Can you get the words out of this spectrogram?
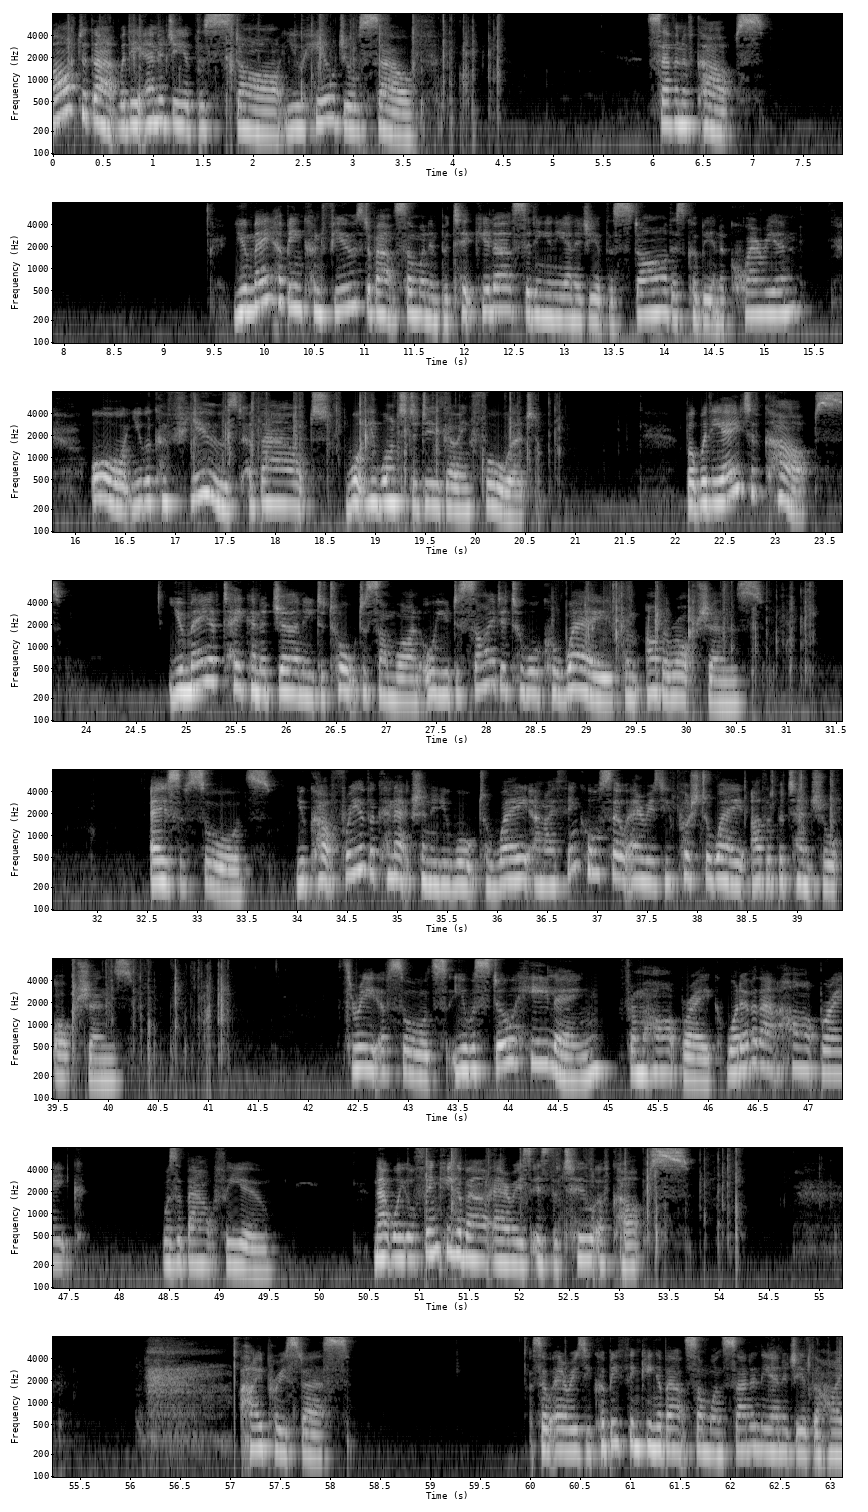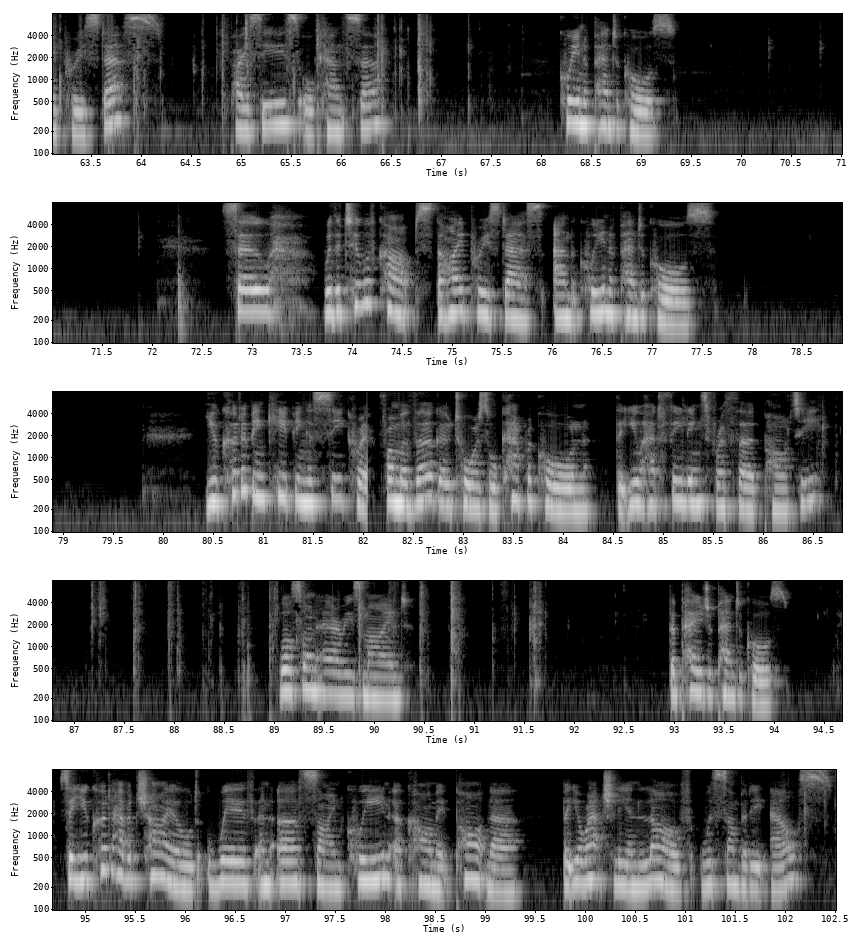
After that, with the energy of the star, you healed yourself. Seven of Cups. You may have been confused about someone in particular sitting in the energy of the star. This could be an Aquarian. Or you were confused about what you wanted to do going forward. But with the Eight of Cups, you may have taken a journey to talk to someone or you decided to walk away from other options. Ace of Swords. You cut free of a connection and you walked away. And I think also, Aries, you pushed away other potential options. Three of Swords. You were still healing from heartbreak, whatever that heartbreak was about for you. Now, what you're thinking about, Aries, is the Two of Cups. High Priestess. So Aries, you could be thinking about someone sat in the energy of the High Priestess, Pisces or Cancer. Queen of Pentacles. So with the Two of Cups, the High Priestess and the Queen of Pentacles, you could have been keeping a secret from a Virgo, Taurus or Capricorn that you had feelings for a third party What's on Aries' mind? The Page of Pentacles. So you could have a child with an earth sign queen, a karmic partner, but you're actually in love with somebody else.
